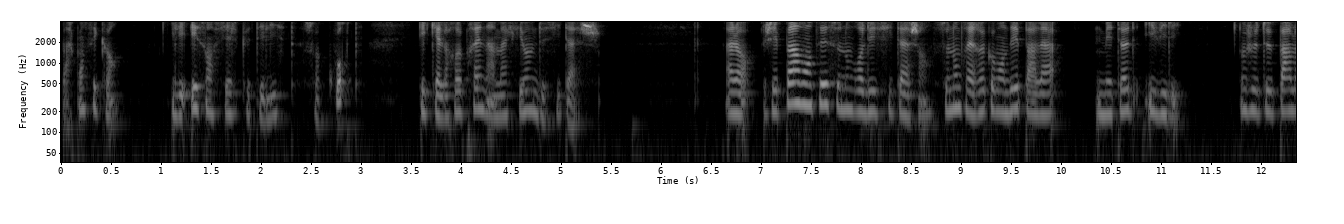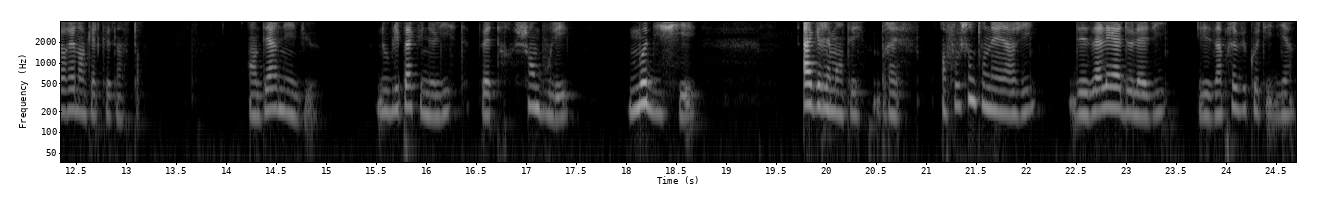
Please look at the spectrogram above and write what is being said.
Par conséquent, il est essentiel que tes listes soient courtes et qu'elles reprennent un maximum de 6 tâches. Alors, j'ai pas inventé ce nombre de 6 tâches, hein. ce nombre est recommandé par la méthode Ivili, dont je te parlerai dans quelques instants. En dernier lieu, n'oublie pas qu'une liste peut être chamboulée, modifiée, agrémentée, bref, en fonction de ton énergie, des aléas de la vie et des imprévus quotidiens,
